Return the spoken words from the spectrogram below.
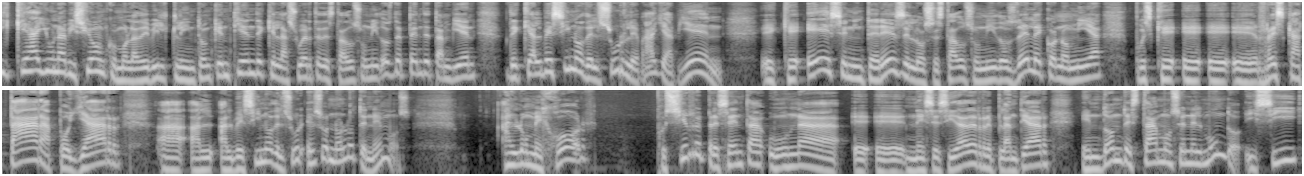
y que hay una visión como la de Bill Clinton que entiende que la suerte de Estados Unidos depende también de que al vecino del sur le vaya bien, eh, que es en interés de los Estados Unidos, de la economía, pues que eh, eh, rescatar, apoyar al vecino del sur, eso no lo tenemos. A lo mejor pues sí representa una eh, eh, necesidad de replantear en dónde estamos en el mundo y sí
